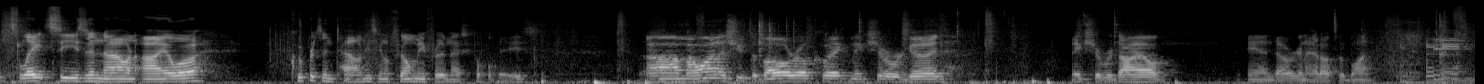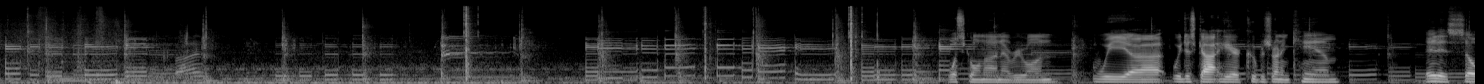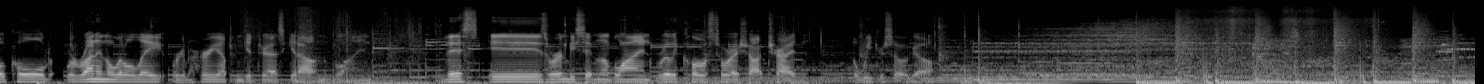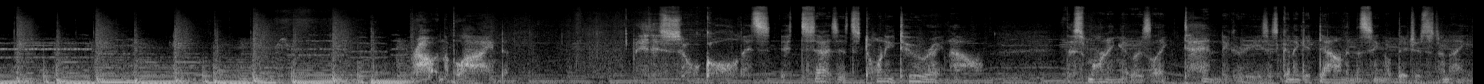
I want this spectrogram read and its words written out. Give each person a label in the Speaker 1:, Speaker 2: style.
Speaker 1: It's late season now in Iowa. Cooper's in town. He's gonna film me for the next couple days. Um, I want to shoot the bow real quick, make sure we're good, make sure we're dialed, and uh, we're gonna head out to the blind. What's going on, everyone? We uh, we just got here. Cooper's running cam. It is so cold. We're running a little late. We're gonna hurry up and get dressed, get out in the blind. This is we're gonna be sitting in a blind really close to where I shot tried a week or so ago. We're out in the blind. It is so cold. It's it says it's 22 right now. This morning it was like 10 degrees. It's gonna get down in the single digits tonight.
